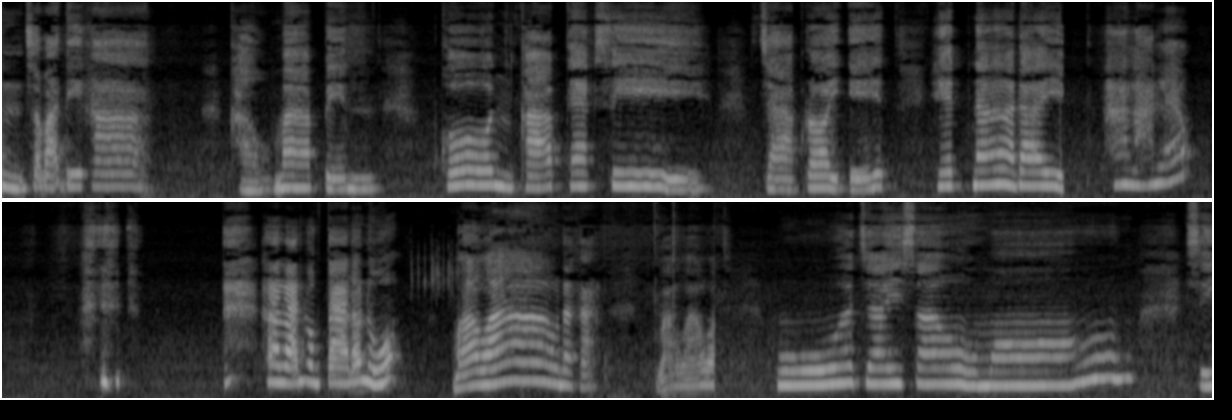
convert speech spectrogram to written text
น สวัสดีค่ะ เขามาเป็นคนขับแท็กซี่ จากร้อยเอ็ดเฮ็ดหน้าได้ห้าล้านแล้วห้าล้านดวงตาแล้วหนู ว้าวว้าวนะคะ ว้าวว้าวหัวใจเศร้ามองสี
